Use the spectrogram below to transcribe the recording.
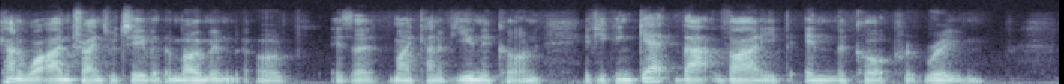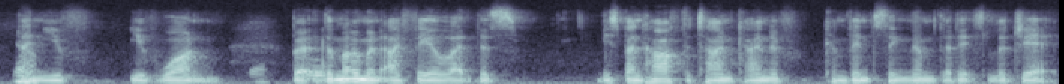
kind of what I'm trying to achieve at the moment, or is a my kind of unicorn. If you can get that vibe in the corporate room, yeah. then you've you've won. Yeah. But at the moment, I feel like there's you spend half the time kind of convincing them that it's legit.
